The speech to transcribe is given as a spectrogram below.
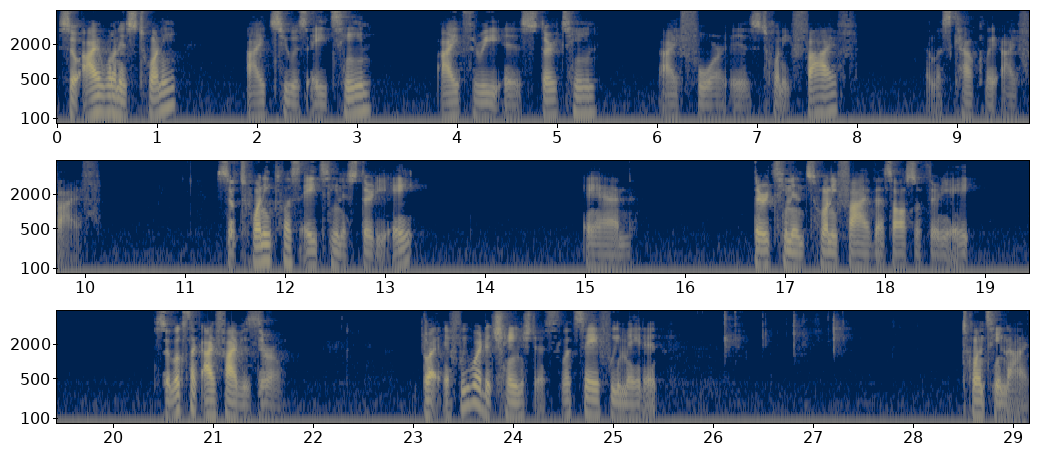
So I1 is 20, I2 is 18, I3 is 13, I4 is 25, and let's calculate I5. So 20 plus 18 is 38, and 13 and 25, that's also 38. So it looks like I5 is 0. But if we were to change this, let's say if we made it 29,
